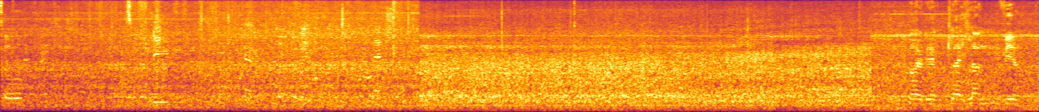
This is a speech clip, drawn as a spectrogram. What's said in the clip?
So zu fliegen. Leute, gleich landen wir.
